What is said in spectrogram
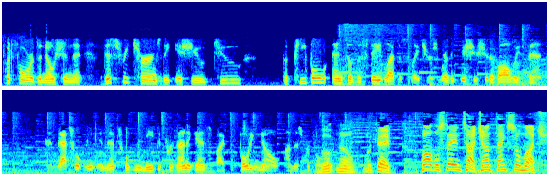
put forward the notion that this returns the issue to the people and to the state legislatures where the issue should have always been. And that's what we and that's what we need to prevent against by voting no on this proposal. Vote no. Okay. Paul, we'll stay in touch. John, thanks so much.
